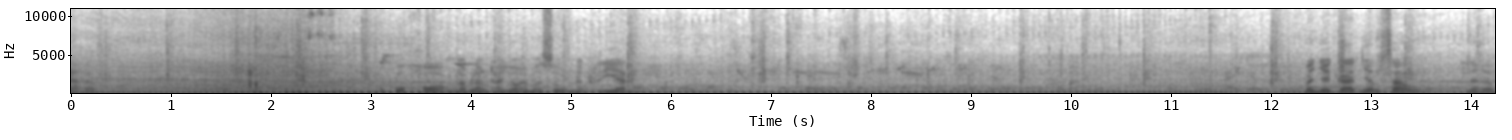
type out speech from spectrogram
นะครับผู้ปกครองกำลังทยอยมาส่งนักเรียน บรรยากาศย่ำเศร้านะครับ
